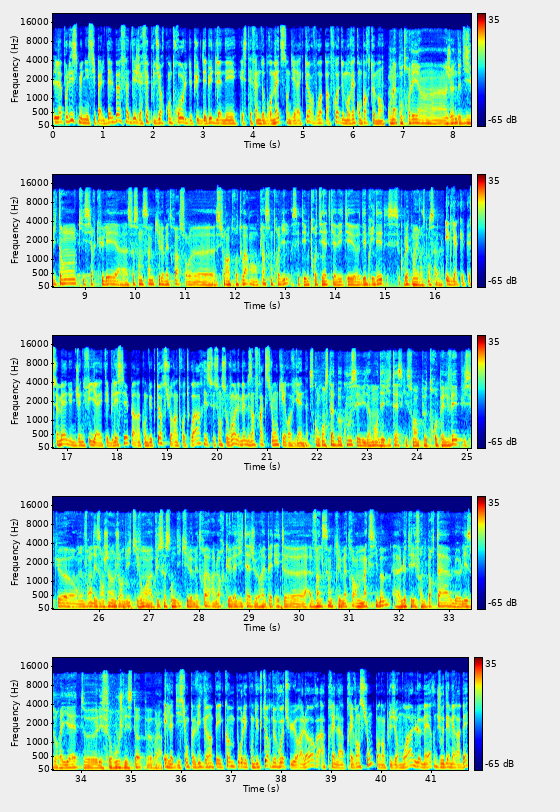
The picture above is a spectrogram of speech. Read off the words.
La police municipale d'Elbeuf a déjà fait plusieurs contrôles depuis le début de l'année et Stéphane Dobromet, son directeur, voit parfois de mauvais comportements. On a contrôlé un, un jeune de 18 ans qui circulait à 65 km/h sur, le, sur un trottoir en plein centre-ville. C'était une trottinette qui avait été euh, débridée. C'est complètement irresponsable. Il y a quelques semaines, une jeune fille a été blessée par un conducteur sur un trottoir et ce sont souvent les mêmes infractions qui reviennent. Ce qu'on constate beaucoup, c'est évidemment des vitesses qui sont un peu trop élevées puisque euh, on vend des engins aujourd'hui qui vont à plus de 70 km/h alors que la vitesse, je le répète, est euh, à 25 km/h maximum. Euh, Le téléphone portable, les oreillettes, euh, les feux rouges, les stops, euh, voilà. Et l'addition peut vite grimper, comme pour les conducteurs de voitures. Alors, après la prévention, pendant plusieurs mois, le maire, Judé Merabet,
